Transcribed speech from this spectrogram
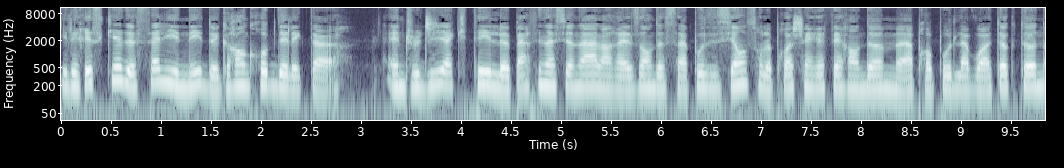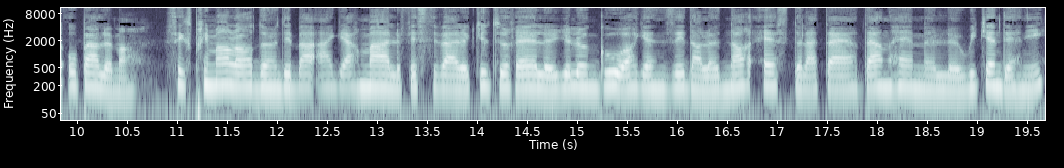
il risquait de s'aliéner de grands groupes d'électeurs. Andrew G. a quitté le Parti national en raison de sa position sur le prochain référendum à propos de la voix autochtone au Parlement. S'exprimant lors d'un débat à Garma, le festival culturel Yolungu organisé dans le nord-est de la terre d'Arnhem le week-end dernier,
